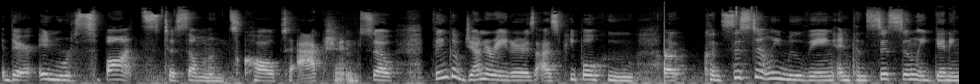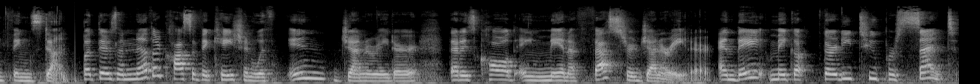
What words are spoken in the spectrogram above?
they're in response to someone's call to action. So think of generators as people who are consistently moving and consistently getting things done. But there's another classification within generator that is called a manifestor generator, and they make up 32%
